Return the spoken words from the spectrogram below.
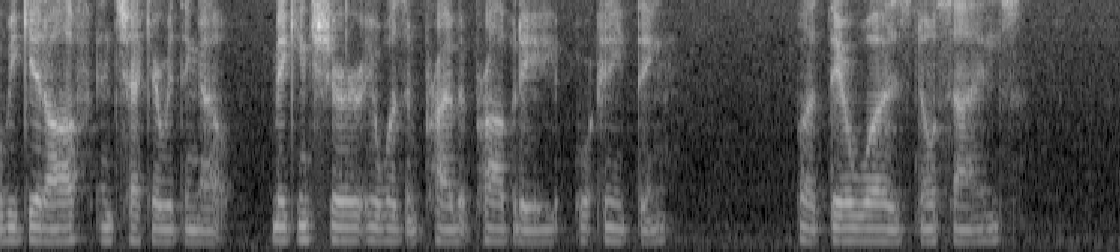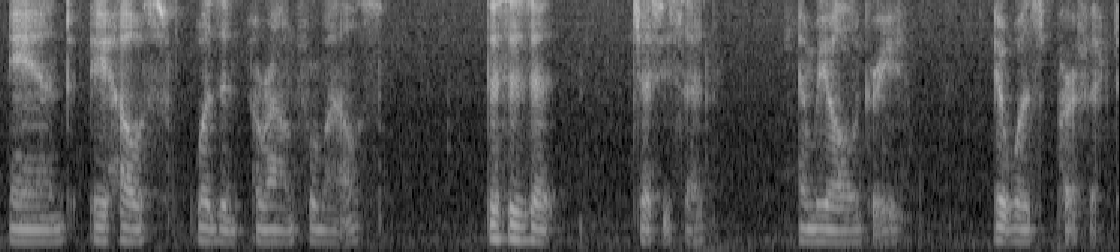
we get off and check everything out, making sure it wasn't private property or anything but there was no signs, and a house wasn't around for miles. This is it, Jesse said, and we all agreed. It was perfect.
